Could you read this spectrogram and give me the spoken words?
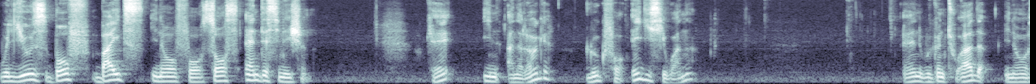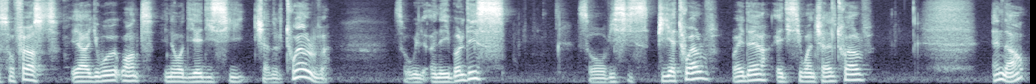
we'll use both bytes you know, for source and destination. Okay, in analog, look for ADC1. And we're going to add you know, so first, yeah, you will want, you know, the ADC channel 12. So we'll enable this. So this is PA12 right there, ADC1 channel 12. And now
